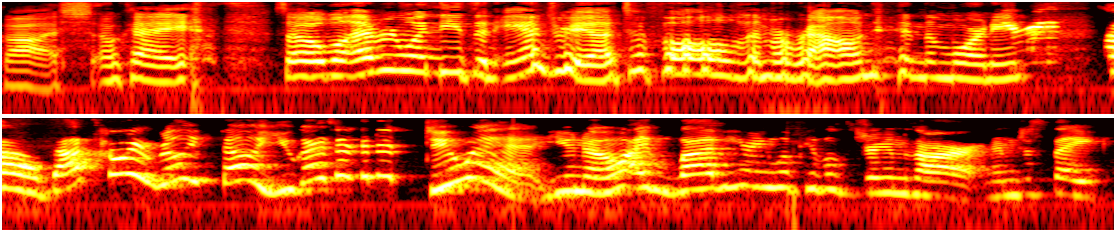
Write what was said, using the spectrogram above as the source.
Gosh. Okay. So, well, everyone needs an Andrea to follow them around in the morning. Oh, that's how I really feel. You guys are going to do it. You know, I love hearing what people's dreams are. And I'm just like,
